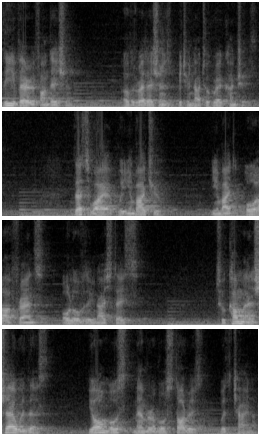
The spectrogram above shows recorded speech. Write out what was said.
the very foundation of the relations between our two great countries. That's why we invite you, invite all our friends all over the United States to come and share with us your most memorable stories with China.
